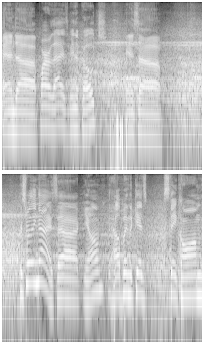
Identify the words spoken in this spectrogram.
and uh, part of that is being a coach. It's it's really nice. Uh, you know, helping the kids stay calm,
